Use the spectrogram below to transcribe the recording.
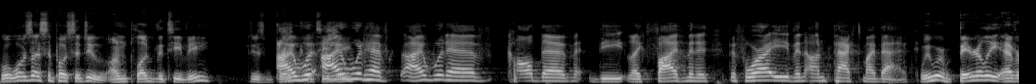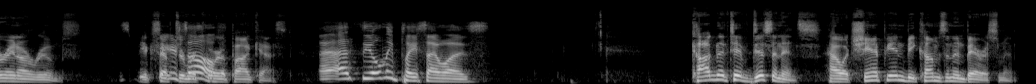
Well, what was I supposed to do? Unplug the TV? Just I would? I would have I would have called them the like five minutes before I even unpacked my bag. We were barely ever in our rooms Speak except to record a podcast. Uh, That's the only place I was. Cognitive dissonance: How a champion becomes an embarrassment.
